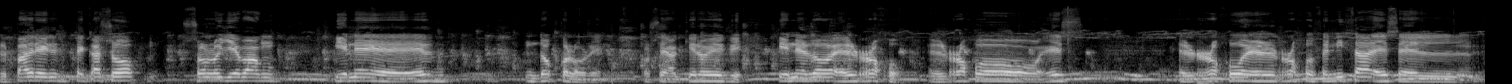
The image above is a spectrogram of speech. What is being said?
El padre en este caso solo lleva tiene dos colores. O sea, quiero decir, tiene dos, el rojo. El rojo es el rojo, el rojo ceniza es el,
